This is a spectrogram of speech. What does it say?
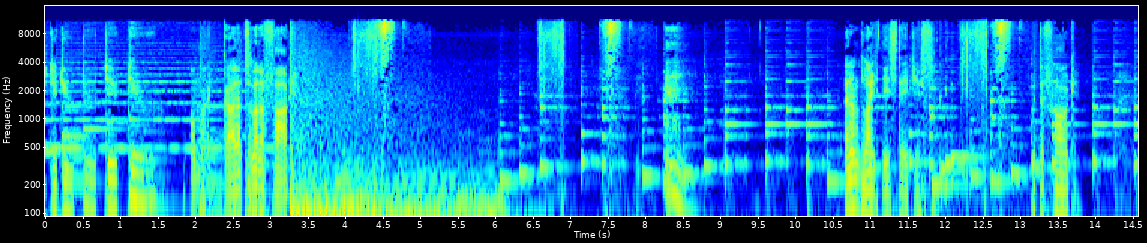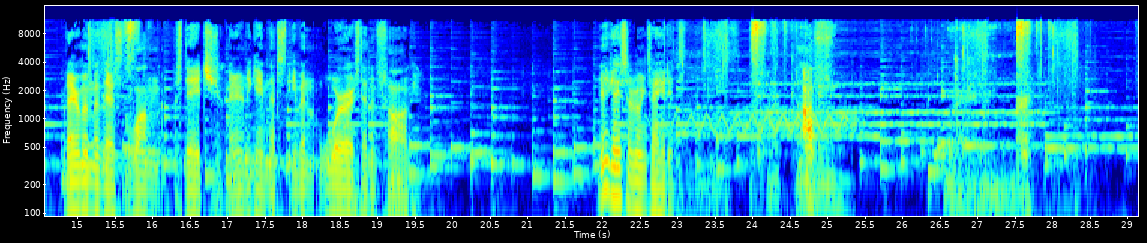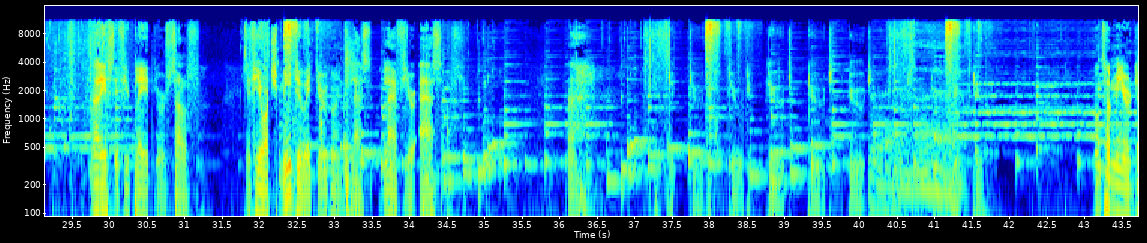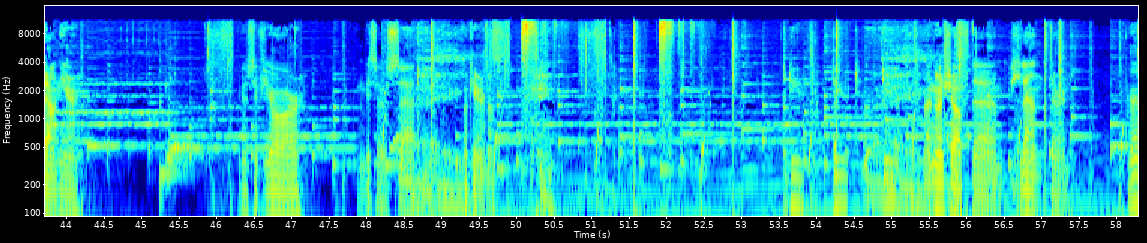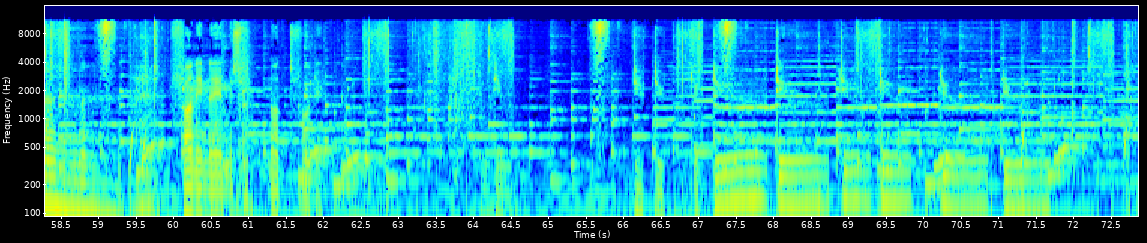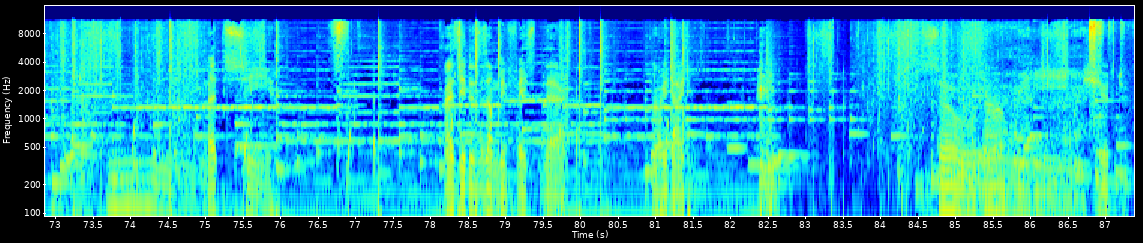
Do do do do do. Oh my god, that's a lot of fog. I don't like these stages. With the fog. But I remember there's one stage there in the game that's even worse than the fog. You guys are going to hate it. Off! At least if you play it yourself. If you watch me do it, you're going to laugh, your ass off. Don't tell me you're down here. Because if you are, I'd be so sad. Okay, you're not. I'm gonna show off the Plantern. funny name is not funny. Let's see. I see the zombie face there. No, he died. so now we should.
